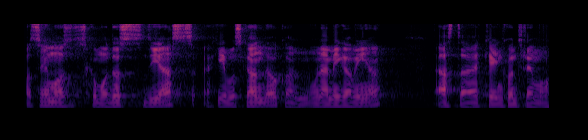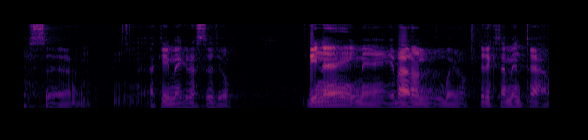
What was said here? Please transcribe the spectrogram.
pasemos como dos días aquí buscando con una amiga mía hasta que encontremos eh, aquí Migra Studio. Vine y me llevaron bueno, directamente a,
